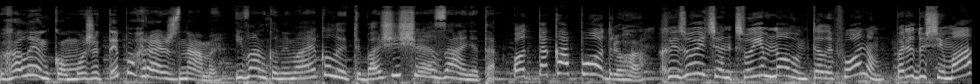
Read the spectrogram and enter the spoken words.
Галинко, може, ти пограєш з нами? Іванко, немає коли, ти бачиш, що я зайнята. От така подруга. Хизується своїм новим телефоном перед усіма,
